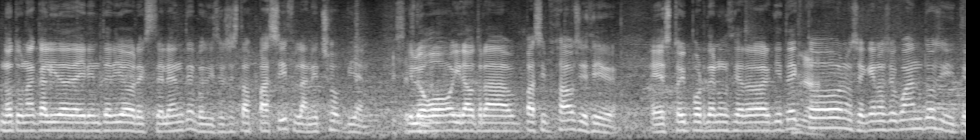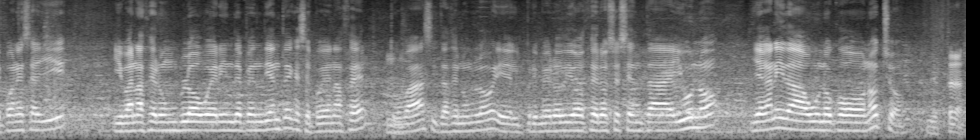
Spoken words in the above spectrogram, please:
noto una calidad de aire interior excelente, pues dices, esta Passive la han hecho bien. Y luego ir a otra Passive House y decir, estoy por denunciar al arquitecto, no sé qué, no sé cuántos, y te pones allí y van a hacer un blower independiente que se pueden hacer. Tú vas y te hacen un blower y el primero dio 0,61, llegan y da 1,8. Y, ostras,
